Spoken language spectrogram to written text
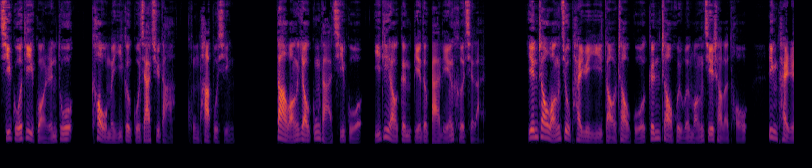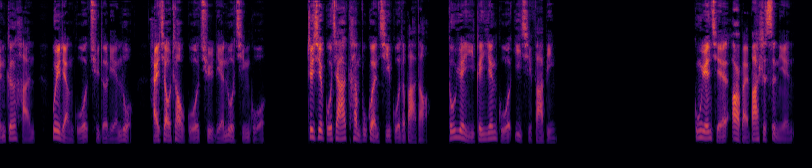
齐国地广人多，靠我们一个国家去打，恐怕不行。大王要攻打齐国，一定要跟别的国家联合起来。”燕昭王就派乐毅到赵国，跟赵惠文王接上了头。另派人跟韩、魏两国取得联络，还叫赵国去联络秦国。这些国家看不惯齐国的霸道，都愿意跟燕国一起发兵。公元前二百八十四年，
